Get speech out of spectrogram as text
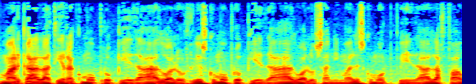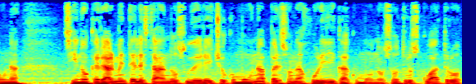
marca a la tierra como propiedad o a los ríos como propiedad o a los animales como propiedad, la fauna, sino que realmente le está dando su derecho como una persona jurídica, como nosotros cuatro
